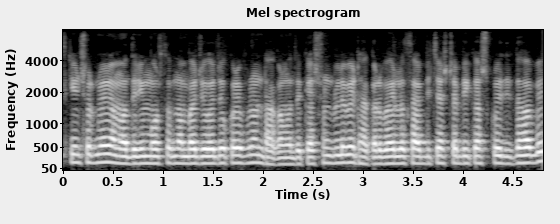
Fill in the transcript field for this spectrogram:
স্ক্রিনশট মেরে আমাদের এই মোটসঅ্যাপ নাম্বার যোগাযোগ করে ফেলুন। ঢাকার মধ্যে ক্যাশ অন ডেলিভারি ঢাকার বাইরে সার্ভিস চার্জটা বিকাশ করে দিতে হবে।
